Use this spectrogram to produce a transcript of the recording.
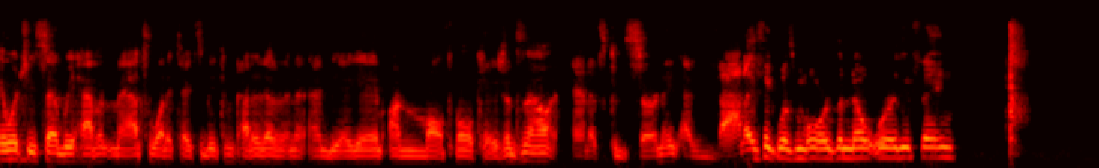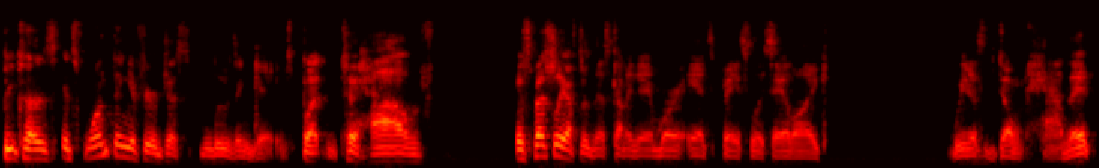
in which he said we haven't matched what it takes to be competitive in an NBA game on multiple occasions now, and it's concerning. And that I think was more the noteworthy thing, because it's one thing if you're just losing games, but to have especially after this kind of game where Ant's basically saying like we just don't have it.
